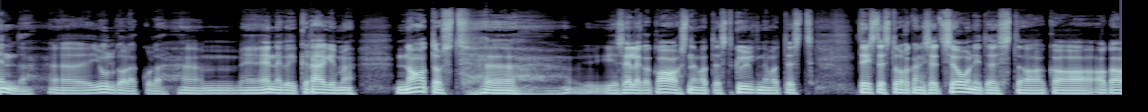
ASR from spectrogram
enda äh, julgeolekule. Äh, me ennekõike räägime NATO-st äh, ja sellega kaasnevatest, külgnevatest teistest organisatsioonidest, aga, aga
